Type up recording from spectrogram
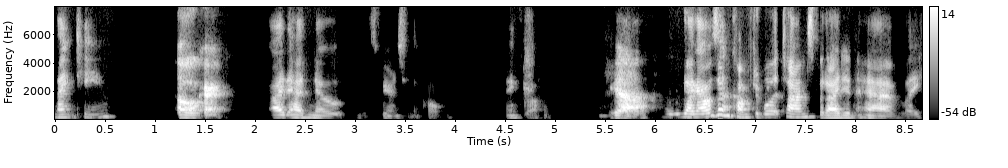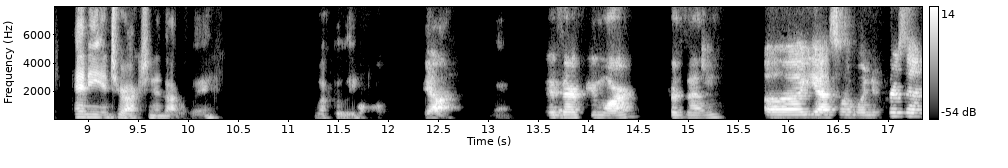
19 Oh, okay. I had no experience in the cult. Thank God. Yeah. Like I was uncomfortable at times, but I didn't have like any interaction in that way. Luckily. Yeah. Yeah. Is there a few more? Prison. Uh, yeah, so I'm going to prison,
